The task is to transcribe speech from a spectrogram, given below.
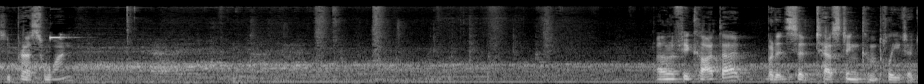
So you press 1. I don't know if you caught that, but it said testing completed.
